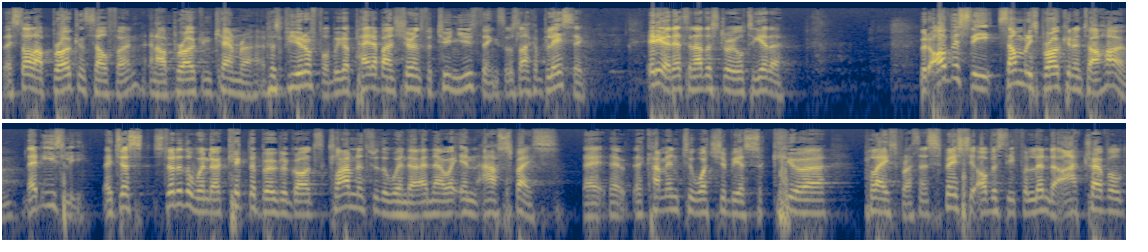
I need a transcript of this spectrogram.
They stole our broken cell phone and our broken camera. It was beautiful. We got paid up by insurance for two new things. It was like a blessing. Anyway, that's another story altogether. But obviously, somebody's broken into our home that easily. They just stood at the window, kicked the burglar guards, climbed in through the window, and they were in our space. They, they, they come into what should be a secure place for us. And especially, obviously, for Linda. I traveled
